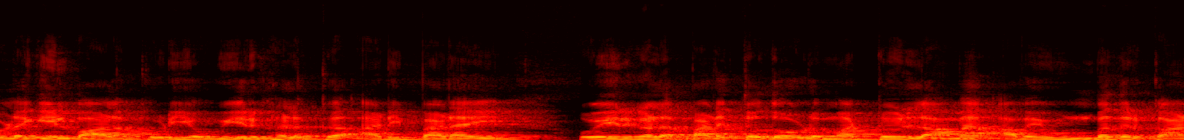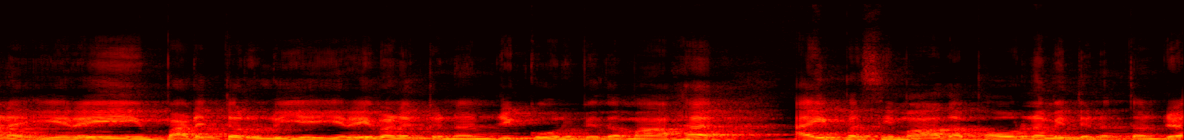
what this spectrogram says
உலகில் வாழக்கூடிய உயிர்களுக்கு அடிப்படை. உயிர்களை படைத்ததோடு மட்டும் இல்லாமல் அவை உண்பதற்கான இறையையும் படைத்தருளிய இறைவனுக்கு நன்றி கூறும் விதமாக ஐப்பசி மாத பௌர்ணமி தினத்தன்று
